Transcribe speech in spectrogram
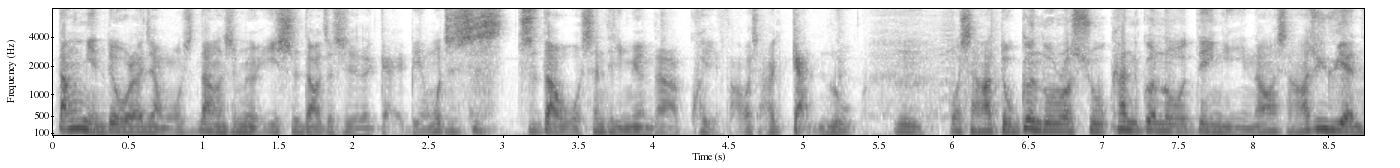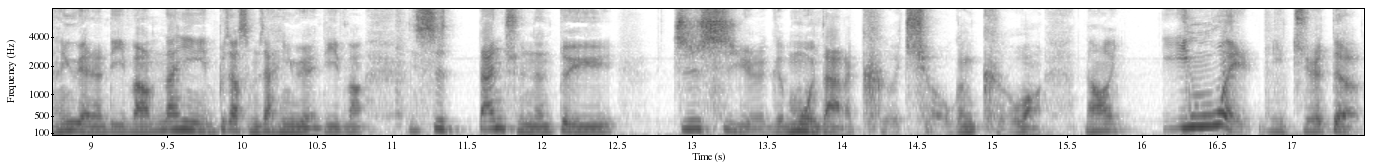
当年对我来讲，我是当然是没有意识到这些的改变。我只是知道我身体里面很大的匮乏，我想要赶路，嗯，我想要读更多的书，看更多的电影，然后想要去远很远的地方。那你不知道什么叫很远的地方，你是单纯的对于知识有一个莫大的渴求跟渴望。然后因为你觉得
